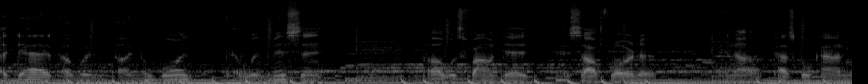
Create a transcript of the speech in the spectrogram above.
a dad of a, a newborn that went missing uh, was found dead in South Florida in uh, Pasco County.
